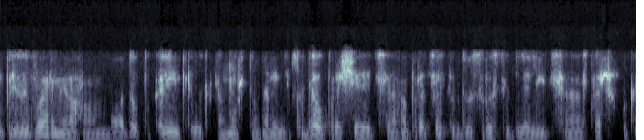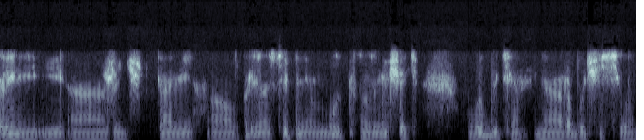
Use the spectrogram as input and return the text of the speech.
Безусловно, призыв в армию молодого поколения приводит к тому, что на рынке труда упрощается процесс трудоустройства для лиц э, старших поколений и а, женщин. Они а, в определенной степени будут замечать выбытие рабочей силы.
